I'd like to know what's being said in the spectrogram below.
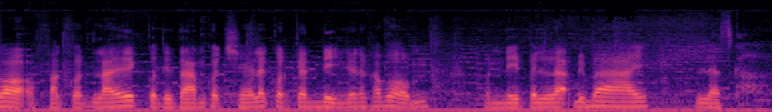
ก็ฝากกดไลค์ กดติดตาม กดแชร์ และกดกระดิ่งด้วยนะครับผม วันนี้เป็นละบ๊ายบาย let's go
